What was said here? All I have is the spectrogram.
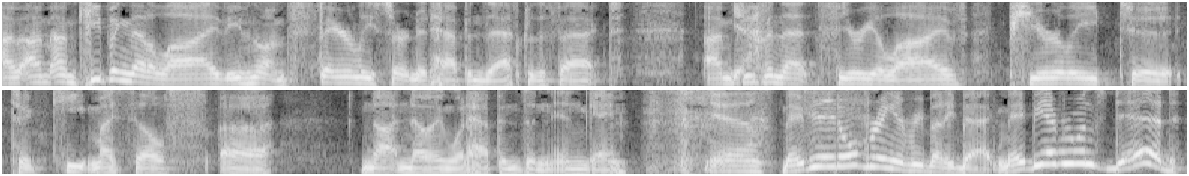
I'm, I'm, I'm keeping that alive, even though I'm fairly certain it happens after the fact. I'm Yeah. keeping that theory alive purely to to keep myself uh, not knowing what happens in Endgame. Yeah, Maybe they don't bring everybody back. Maybe everyone's dead.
